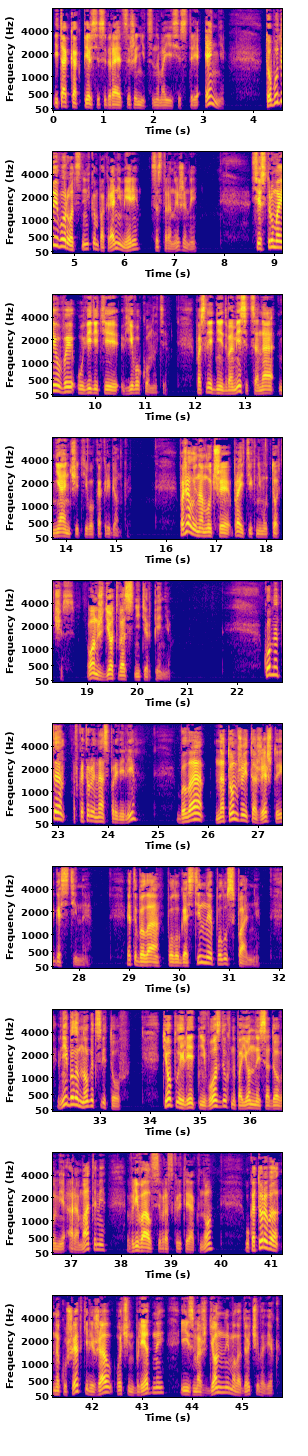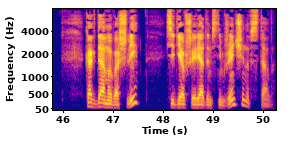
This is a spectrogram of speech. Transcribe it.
И так как Перси собирается жениться на моей сестре Энни, то буду его родственником, по крайней мере, со стороны жены. Сестру мою вы увидите в его комнате. Последние два месяца она нянчит его как ребенка. Пожалуй, нам лучше пройти к нему тотчас. Он ждет вас с нетерпением. Комната, в которую нас провели, была на том же этаже, что и гостиная. Это была полугостиная, полуспальня. В ней было много цветов. Теплый летний воздух, напоенный садовыми ароматами, вливался в раскрытое окно, у которого на кушетке лежал очень бледный и изможденный молодой человек. Когда мы вошли, сидевшая рядом с ним женщина встала.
